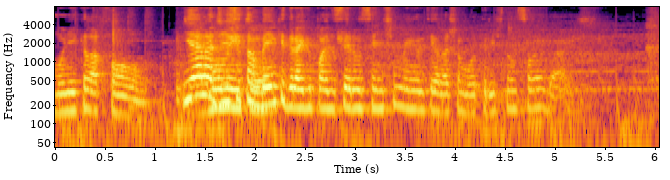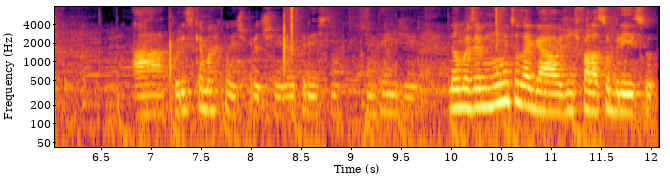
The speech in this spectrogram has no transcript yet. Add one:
Monique Lafon. E ela Um disse momento- também que drag pode ser um sentimento, e ela chamou Tristan Soledade. Ah, por isso que é marcante pra ti, né, Tristan? Entendi. Não, mas é muito legal a gente falar sobre isso,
